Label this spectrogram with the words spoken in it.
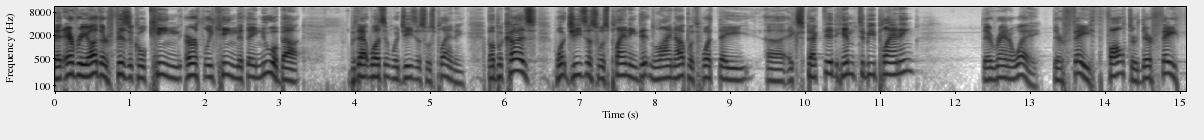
that every other physical king, earthly king that they knew about. But that wasn't what Jesus was planning. But because what Jesus was planning didn't line up with what they uh, expected him to be planning, they ran away. Their faith faltered. Their faith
